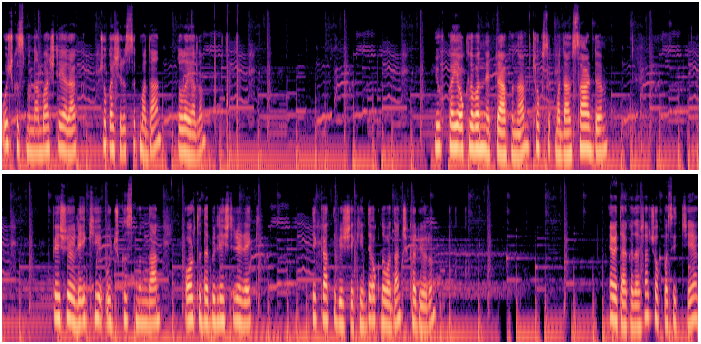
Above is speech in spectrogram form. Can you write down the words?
uç kısmından başlayarak çok aşırı sıkmadan dolayalım. Yufkayı oklavanın etrafına çok sıkmadan sardım. Ve şöyle iki uç kısmından ortada birleştirerek dikkatli bir şekilde oklavadan çıkarıyorum. Evet arkadaşlar çok basitçe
